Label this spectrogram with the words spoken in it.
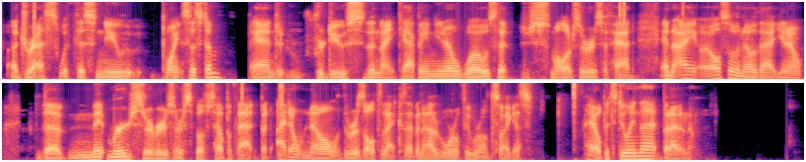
address with this new point system and reduce the night capping, you know, woes that smaller servers have had. And I also know that, you know, the merge servers are supposed to help with that, but I don't know the result of that because I've been out of World v World, so I guess I hope it's doing that, but I don't know.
